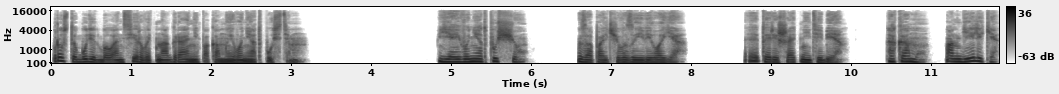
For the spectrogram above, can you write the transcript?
Просто будет балансировать на грани, пока мы его не отпустим. «Я его не отпущу», — запальчиво заявила я. «Это решать не тебе. А кому? Ангелике?»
